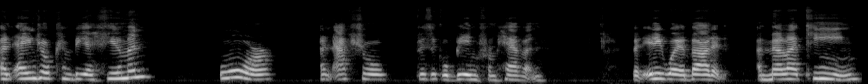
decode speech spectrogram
an angel can be a human or an actual physical being from heaven. But anyway, about it, a Malakim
